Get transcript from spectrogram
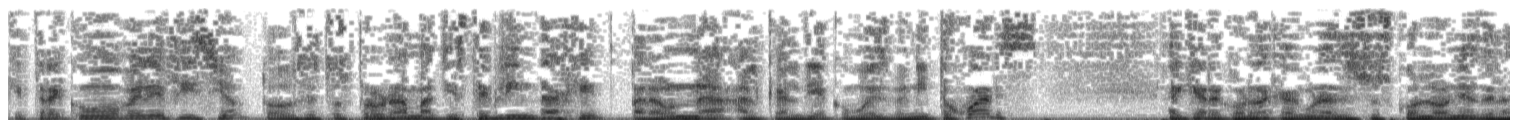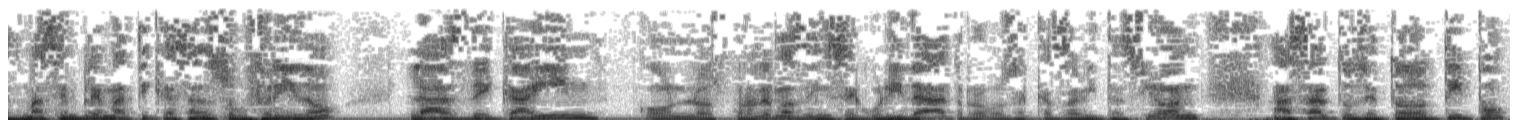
que trae como beneficio todos estos programas y este blindaje para una alcaldía como es Benito Juárez. Hay que recordar que algunas de sus colonias, de las más emblemáticas, han sufrido las de Caín con los problemas de inseguridad, robos a casa habitación, asaltos de todo tipo,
